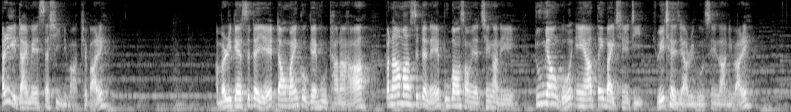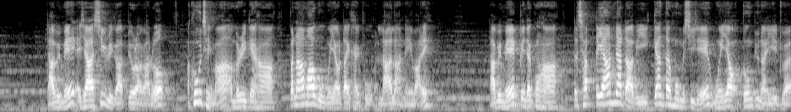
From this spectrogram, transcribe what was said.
အဲ့ဒီအတိုင်းပဲဆက်ရှိနေမှာဖြစ်ပါတယ်။အမေရိကန်စစ်တပ်ရဲ့တောင်ပိုင်းကုတ်ကဲမှုဌာနဟာပနာမာစစ်တပ်နဲ့ပူးပေါင်းဆောင်ရွက်ခြင်းကနေ တူးမြောင်းကိုအင်အားသိမ့်ပိုက်ခြင်းအထိရွေးချယ်စရာတွေကိုစဉ်းစားနေပါတယ်။ဒါပေမဲ့အရာရှိတွေကပြောတာကတော့အခုအချိန်မှာအမေရိကန်ဟာပနာမာကိုဝင်ရောက်တိုက်ခိုက်ဖို့အလားအလာနေပါတယ်။ဒါပေမဲ့ပင်တဂွန်ဟာတခြားတရားမျှတပြီးကန့်သက်မှုမရှိတဲ့ဝင်ရောက်အသုံးပြုနိုင်ရေးအတွက်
